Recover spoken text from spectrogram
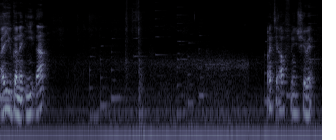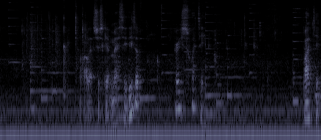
Are you gonna eat that? Bite it off and chew it. Oh, let's just get messy. These are very sweaty. Bite it.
